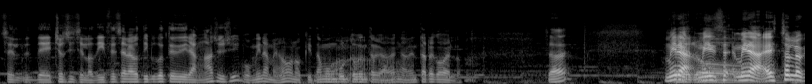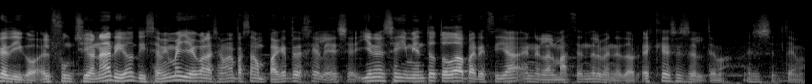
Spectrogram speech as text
se- de hecho, si se lo dices, será lo típico, te dirán, ah, sí, sí, pues mira, mejor, nos quitamos un bulto que entregar, venga, vente a recogerlo. ¿Sabes? Mira, Pero- me dice- mira, esto es lo que digo. El funcionario dice, a mí me llegó la semana pasada un paquete de GLS y en el seguimiento todo aparecía en el almacén del vendedor. Es que ese es el tema, ese es el tema.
